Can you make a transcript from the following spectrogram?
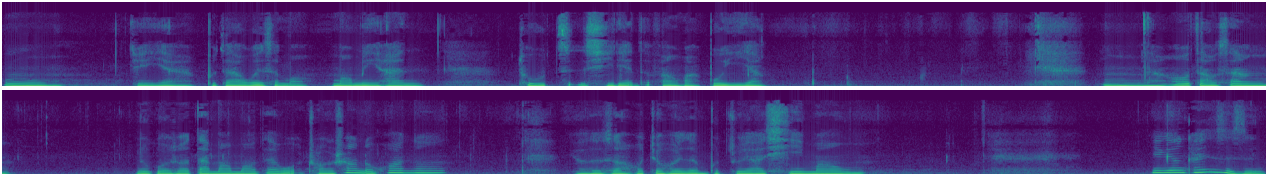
嗯，对呀不知道为什么猫咪和兔子洗脸的方法不一样。嗯，然后早上如果说大猫猫在我床上的话呢？有的时候就会忍不住要吸猫。一刚开始，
